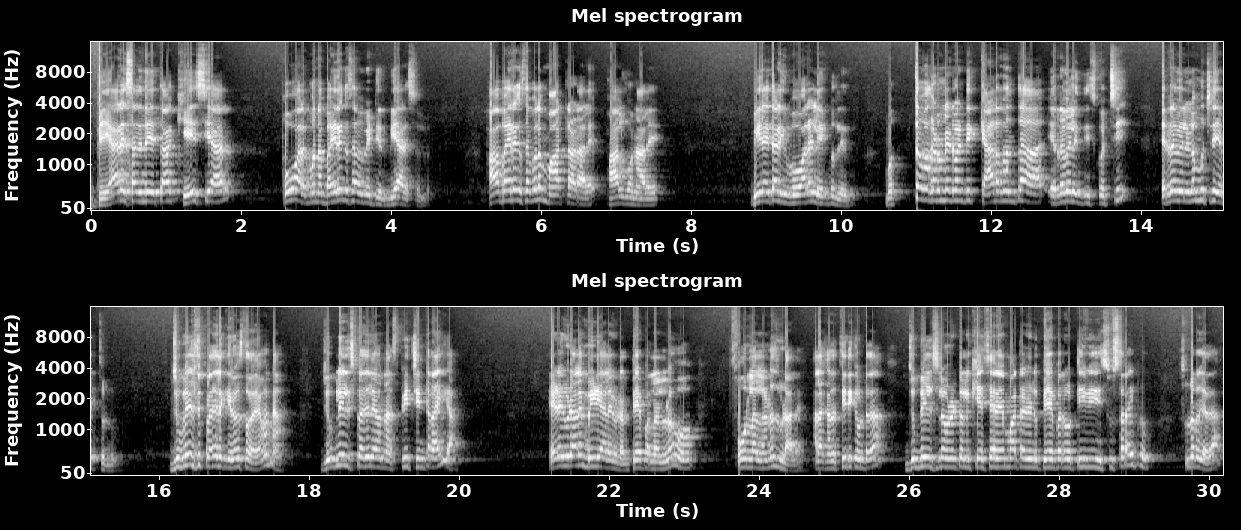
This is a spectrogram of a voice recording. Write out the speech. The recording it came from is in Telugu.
బీఆర్ఎస్ అధినేత కేసీఆర్ పోవాలి. మొన్న బహిరంగ సభ పెట్టారు బీఆర్ఎస్ వాళ్ళు. ఆ బహిరంగ సభలో మాట్లాడాలి పాల్గొనాలి. వీలైతే అడిగి పోవాలి లేకపోతే లేదు. మొత్తం అక్కడ ఉన్నటువంటి క్యాడర్ అంతా ఎర్రవేలికి తీసుకొచ్చి ఎర్రవేలిలో ముచ్చట చెప్తుండు. జూబ్లీహిల్స్ ప్రజలకు ఏమొస్తుందా ఏమన్నా? జూబ్లీహిల్స్ ప్రజలు ఏమన్నా స్పీచ్ వింటారా ఇక? ఎడ చూడాలి? మీడియాలో చూడాలి. పేపర్లలో ఫోన్లలోనే చూడాలి. అలా కదా తీరిక ఉంటుందా? జూబ్లీహిల్స్లో ఉండేటోళ్ళు కేసీఆర్ ఏం మాట్లాడాడు? పేపర్ టీవీ చూస్తారా ఇప్పుడు? చూడరు కదా.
